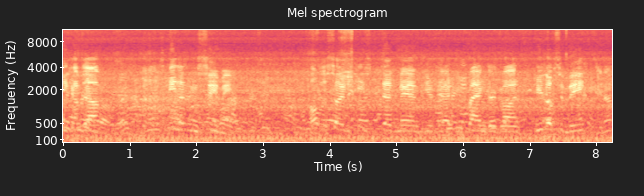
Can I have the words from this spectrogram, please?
he comes out, he doesn't see me. All of a sudden, he's a dead man, you're dead, you are gone. He looks at me, you know,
